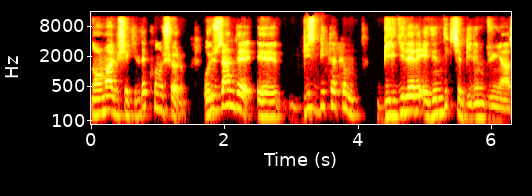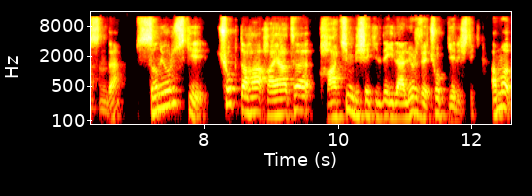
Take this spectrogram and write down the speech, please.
normal bir şekilde konuşuyorum. O yüzden de e, biz bir takım bilgileri edindikçe bilim dünyasında sanıyoruz ki çok daha hayata hakim bir şekilde ilerliyoruz ve çok geliştik. Ama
